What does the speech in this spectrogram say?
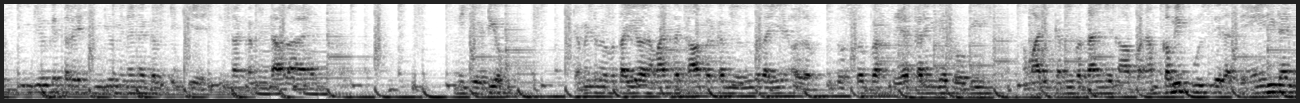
उस वीडियो की तरह, इस वीडियो में मैंने गलती की है, जितना कमेंट आ रहा है। निगेटिव। कमेंट में बताइए और हमारे अंदर कहाँ पर कमी होगी बताइए। और दोस्तों के पास शेयर करेंगे तो भी हमारी कमी बताएँगे कहाँ पर। हम कमी पूछते रहते हैं एनी टाइम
